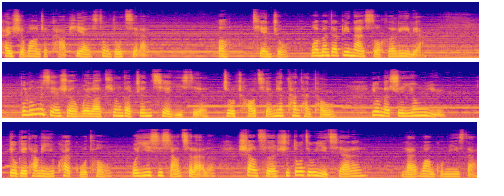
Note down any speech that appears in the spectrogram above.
开始望着卡片诵读起来。哦，天主，我们的避难所和力量。布鲁姆先生为了听得真切一些，就朝前面探探头，用的是英语。丢给他们一块骨头，我依稀想起来了，上次是多久以前来望过弥撒？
